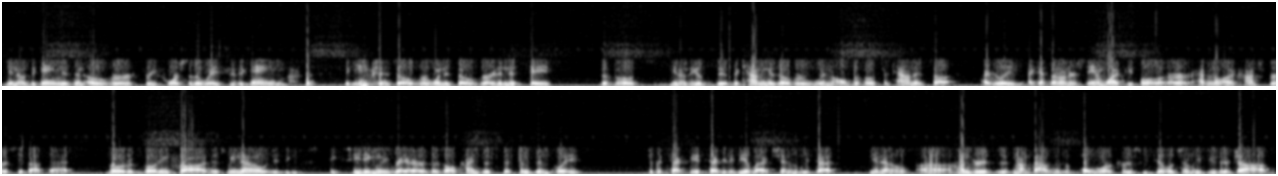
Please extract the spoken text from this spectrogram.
you know, the game isn't over three fourths of the way through the game. the game is over when it's over. And in this case, the votes, you know, the, the the counting is over when all the votes are counted. So I really, I guess I don't understand why people are having a lot of controversy about that. Vote, voting fraud, as we know, is ex- exceedingly rare. There's all kinds of systems in place to protect the integrity of the election. We've got, you know, uh, hundreds, if not thousands, of poll workers who diligently do their job.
